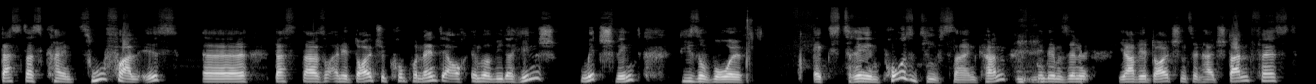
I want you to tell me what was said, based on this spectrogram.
dass das kein Zufall ist, äh, dass da so eine deutsche Komponente auch immer wieder hin mitschwingt, die sowohl extrem positiv sein kann, mhm. in dem Sinne, ja, wir Deutschen sind halt standfest,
